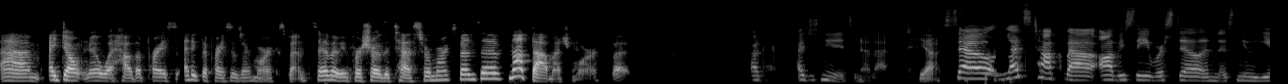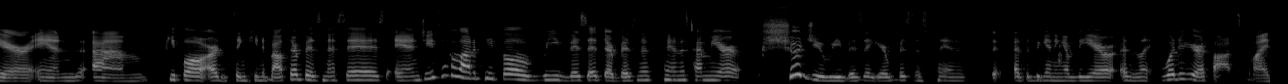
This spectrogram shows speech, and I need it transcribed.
Um, I don't know what how the price. I think the prices are more expensive. I mean, for sure the tests are more expensive, not that much more, but okay. I just needed to know that. Yeah. So let's talk about. Obviously, we're still in this new year, and um, people are thinking about their businesses. And do you think a lot of people revisit their business plan this time of year? Should you revisit your business plan at the beginning of the year? And like, what are your thoughts, my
